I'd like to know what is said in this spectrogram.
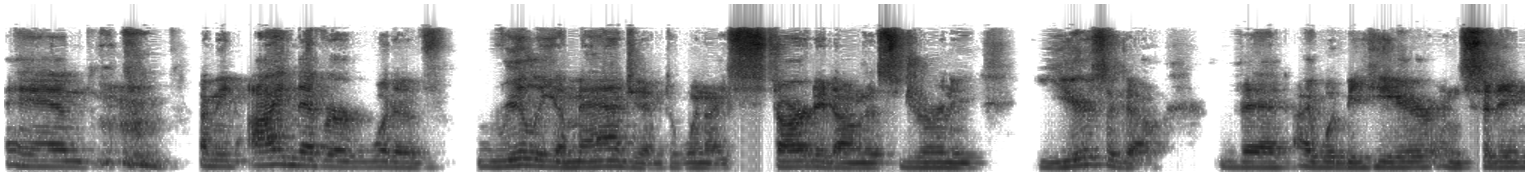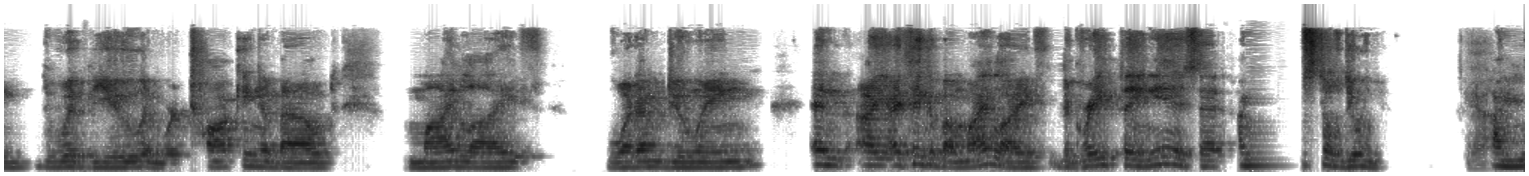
And I mean, I never would have really imagined when I started on this journey years ago that I would be here and sitting with you and we're talking about my life, what I'm doing, and I, I, think about my life. The great thing is that I'm still doing it. Yeah. I'm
